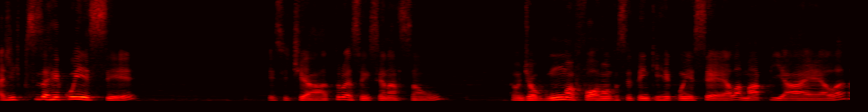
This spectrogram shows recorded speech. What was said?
a gente precisa reconhecer esse teatro, essa encenação, então, de alguma forma, você tem que reconhecer ela, mapear ela,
